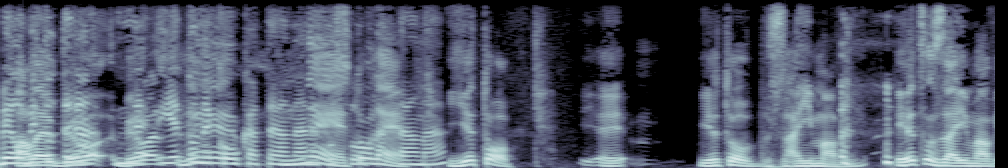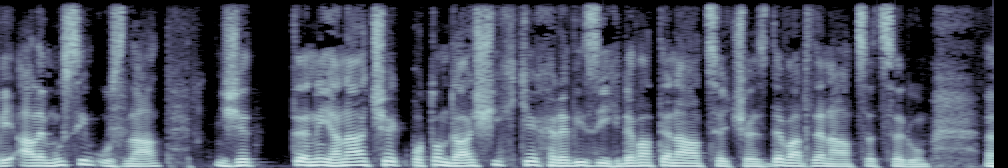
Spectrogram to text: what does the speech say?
bylo Ale by to teda, bylo, bylo, ne, je to ne, nekoukatelné, ne, to ne. Je to... Je, je to zajímavý, je to zajímavý, ale musím uznat, že ten Janáček potom dalších těch revizích 1906, 1907, eh,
